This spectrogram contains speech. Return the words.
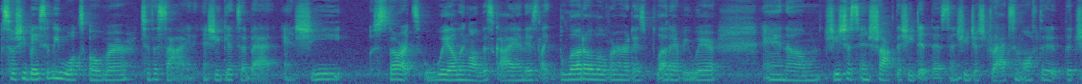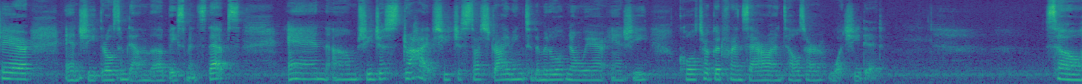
So she basically walks over to the side and she gets a bat and she starts wailing on this guy and there's like blood all over her there's blood everywhere. And um, she's just in shock that she did this and she just drags him off the, the chair and she throws him down the basement steps and um, she just drives. She just starts driving to the middle of nowhere and she calls her good friend Sarah and tells her what she did. So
